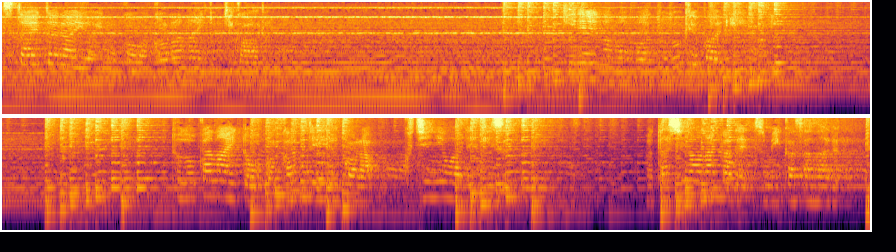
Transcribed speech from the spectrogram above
伝えたらよいのかわからない時がある。綺麗なまま届けばいいのに。届かないと分かっているから口にはできず。私の中で積み重なる。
